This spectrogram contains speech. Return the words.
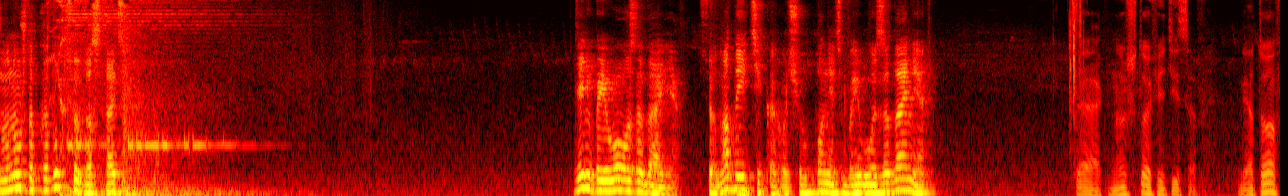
Ну, нужно продукцию достать. День боевого задания. Все, надо идти, короче, выполнять боевое задание. Так, ну что, Фетисов, готов?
